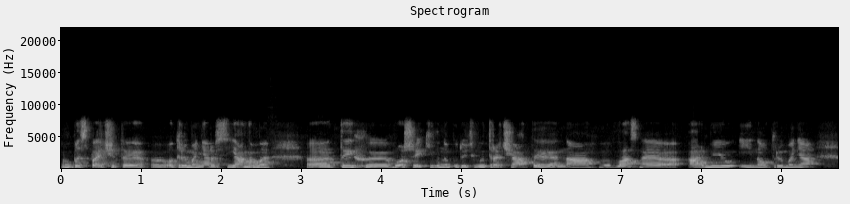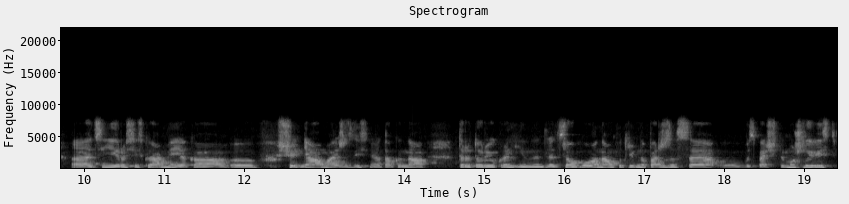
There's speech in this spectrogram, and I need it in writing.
убезпечити е, отримання росіянами е, тих грошей, які вони будуть витрачати на власне армію і на утримання е, цієї російської армії, яка е, щодня майже здійснює атаки на територію України. Для цього нам потрібно перш за все е, убезпечити можливість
